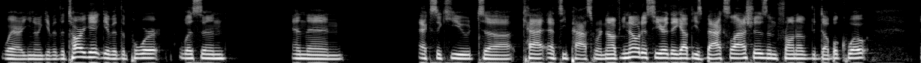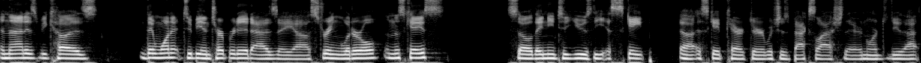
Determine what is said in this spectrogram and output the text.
where you know give it the target, give it the port, listen, and then execute uh, cat etsy password. Now, if you notice here, they got these backslashes in front of the double quote, and that is because they want it to be interpreted as a uh, string literal in this case. So they need to use the escape uh, escape character, which is backslash there, in order to do that.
